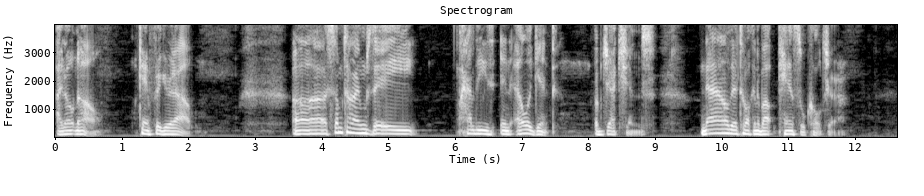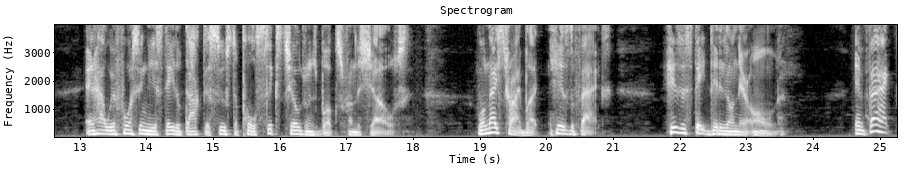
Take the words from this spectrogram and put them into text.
I don't know. Can't figure it out. Uh, sometimes they have these inelegant objections. Now they're talking about cancel culture and how we're forcing the estate of Dr. Seuss to pull six children's books from the shelves. Well, nice try, but here's the fact his estate did it on their own. In fact,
